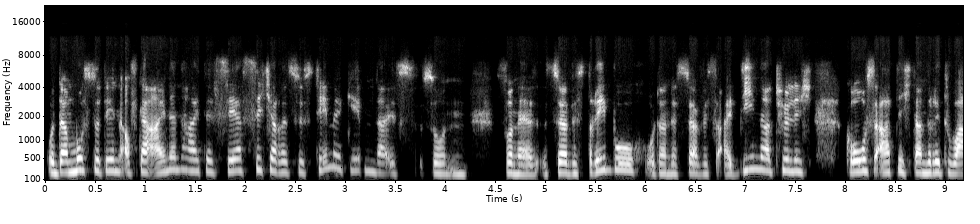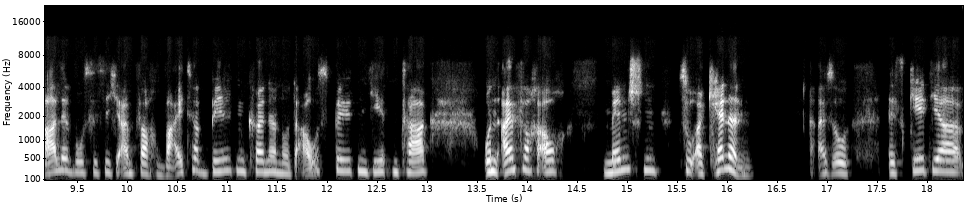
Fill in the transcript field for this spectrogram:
Und da musst du denen auf der einen Seite sehr sichere Systeme geben. Da ist so ein so eine Service-Drehbuch oder eine Service-ID natürlich großartig. Dann Rituale, wo sie sich einfach weiterbilden können und ausbilden jeden Tag. Und einfach auch Menschen zu erkennen. Also es geht ja,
